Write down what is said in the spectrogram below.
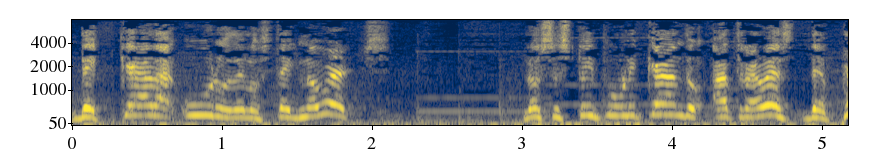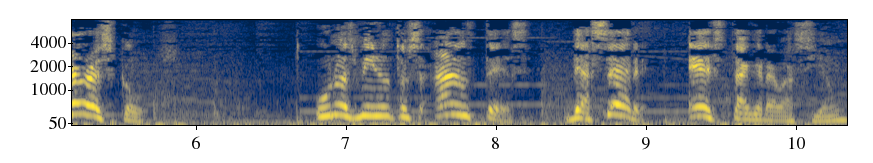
de cada uno de los Tecnoverts, los estoy publicando a través de Periscope unos minutos antes de hacer esta grabación.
